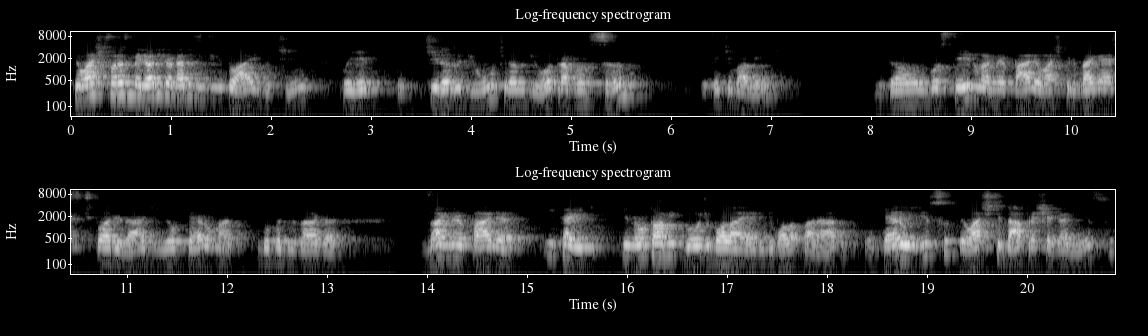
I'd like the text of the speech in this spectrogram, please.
que eu acho que foram as melhores jogadas individuais do time. Foi ele tirando de um, tirando de outro, avançando efetivamente. Então, gostei do Wagner Palha, eu acho que ele vai ganhar essa titularidade e eu quero uma dupla de zaga Wagner Palha e Kaique que não tome gol de bola aérea e de bola parada. Eu quero isso, eu acho que dá para chegar nisso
